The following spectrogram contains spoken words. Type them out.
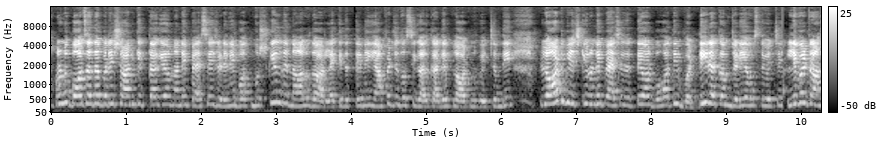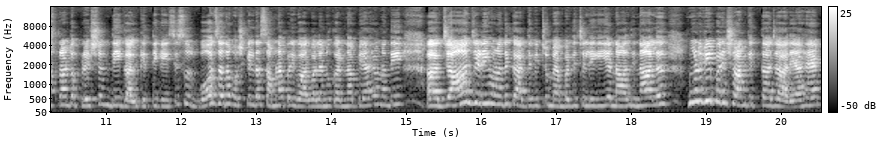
ਉਹਨਾਂ ਨੂੰ ਬਹੁਤ ਜ਼ਿਆਦਾ ਪਰੇਸ਼ਾਨ ਕੀਤਾ ਗਿਆ। ਉਹਨਾਂ ਨੇ ਪੈਸੇ ਜਿਹੜੇ ਨੇ ਬਹੁਤ ਮੁਸ਼ਕਿਲ ਦੇ ਨਾਲ ਉਧਾਰ ਲੈ ਕੇ ਦਿੱਤੇ ਨੇ ਜਾਂ ਫਿਰ ਜਦੋਂ ਅਸੀਂ ਗੱਲ ਕਰਦੇ ਪਲਾਟ ਨੂੰ ਵੇਚਣ ਦੀ ਪਲਾਟ ਵੇਚ ਕੇ ਉਹਨਾਂ ਨੇ ਪੈਸੇ ਦਿੱਤੇ ਔਰ ਬਹੁਤ ਹੀ ਵੱਡੀ ਰਕਮ ਜਿਹੜੀ ਹੈ ਉਸ ਦੇ ਵਿੱਚ ਲਿਵਰ ਟ੍ਰਾਂਸਪਲਾਂਟ ਆਪਰੇਸ਼ਨ ਦੀ ਗੱਲ ਕੀਤੀ ਗਈ ਸੀ। ਸੋ ਬਹੁਤ ਜ਼ਿਆਦਾ ਮੁਸ਼ਕਿਲ ਦਾ ਸਾਹਮਣਾ ਪਰਿਵਾਰ ਵਾਲਿਆਂ ਨੂੰ ਕਰਨਾ ਪਿਆ ਹੈ ਉਹਨਾਂ ਦੀ ਅ, ਜਾਨ ਜਿਹੜੀ ਉਹਨਾਂ ਦੇ ਘਰ ਦੇ ਵਿੱਚੋਂ ਮੈਂਬਰ ਦੀ ਚਲੀ ਗਈ ਹੈ। ਨਾਲ ਦੀ ਨਾਲ ਹੁਣ ਵੀ ਪਰੇਸ਼ਾਨ ਕੀਤਾ ਜਾ ਰਿਹਾ ਹੈ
